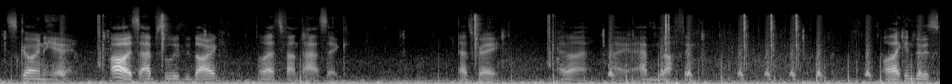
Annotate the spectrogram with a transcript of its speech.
Let's go in here. Oh, it's absolutely dark. Well, that's fantastic. That's great. I, I have nothing. All I can do is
